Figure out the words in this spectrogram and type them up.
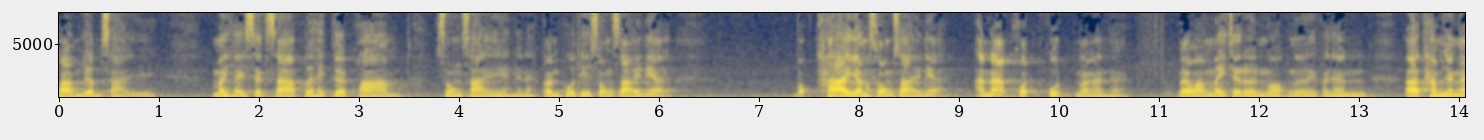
ความเลื่อมใส ไม่ใช่ศึกษาเพื่อให้เกิดความ สงสัยเนี่ยนะเพราะผู้ที่สงสัยเนี่ยบอกถ้ายังสงสัยเนี่ยอนาคตกุดว่างั้นเถอะแปลว่าไม่เจริญงอกเงย เพราะฉะนั้นทำยังไง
